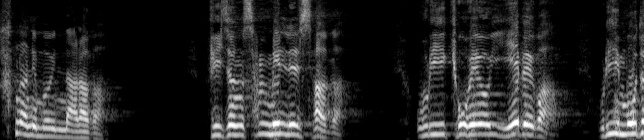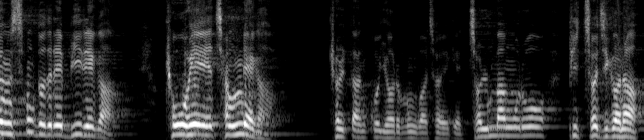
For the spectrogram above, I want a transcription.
하나님의 나라가 비전 3114가 우리 교회의 예배가 우리 모든 성도들의 미래가 교회의 장래가 결단코 여러분과 저에게 절망으로 비춰지거나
